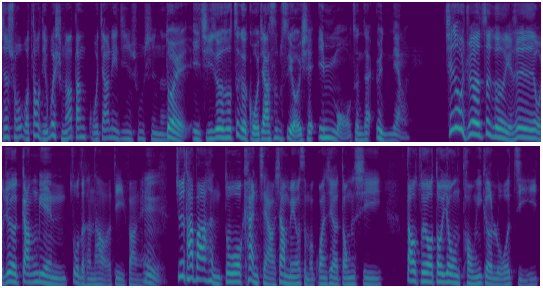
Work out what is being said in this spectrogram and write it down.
就是说我到底为什么要当国家炼金术师呢？对，以及就是说这个国家是不是有一些阴谋正在酝酿？其实我觉得这个也是我觉得钢炼做的很好的地方，欸，嗯，就是他把很多看起来好像没有什么关系的东西到最后都用同一个逻辑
